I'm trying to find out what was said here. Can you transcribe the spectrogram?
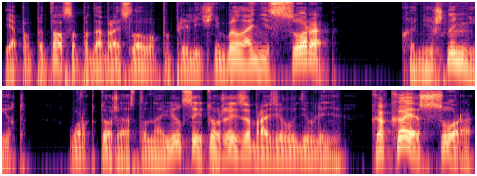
Я попытался подобрать слово поприличнее. «Была не ссора?» «Конечно, нет». Орк тоже остановился и тоже изобразил удивление. «Какая ссора?»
